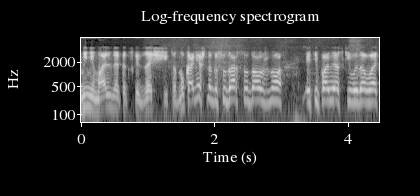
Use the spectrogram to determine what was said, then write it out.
минимальная, так сказать, защита. Ну, конечно, государство должно эти повязки выдавать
